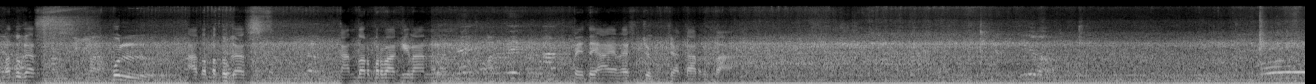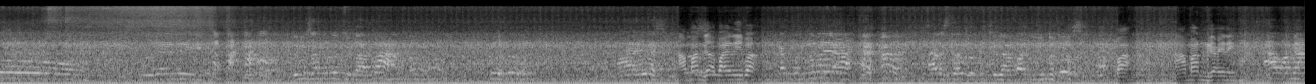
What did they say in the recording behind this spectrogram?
petugas pul atau petugas kantor perwakilan PT ALS Yogyakarta. Dulu sama tujuh delapan. Aman nggak Pak ini Pak? Harus satu tujuh delapan Yunus. Pak, aman nggak ini? Awalnya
